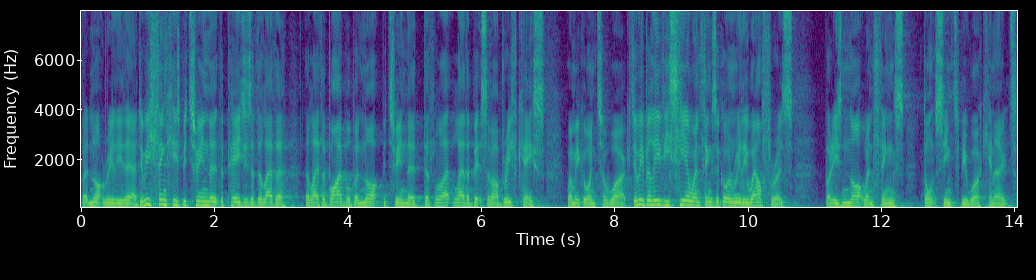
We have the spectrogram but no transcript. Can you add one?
but not really there? Do we think he's between the, the pages of the leather, the leather Bible, but not between the, the leather bits of our briefcase when we go into work? Do we believe he's here when things are going really well for us, but he's not when things don't seem to be working out?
